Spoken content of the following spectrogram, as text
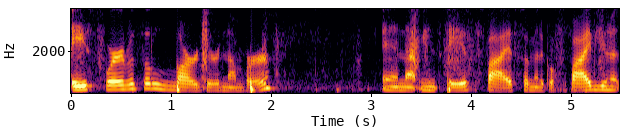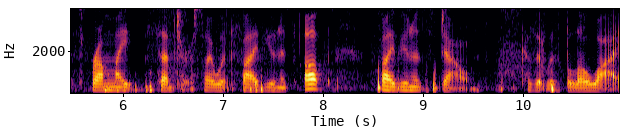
a squared was the larger number. And that means a is 5. So I'm going to go 5 units from my center. So I went 5 units up, 5 units down because it was below y.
